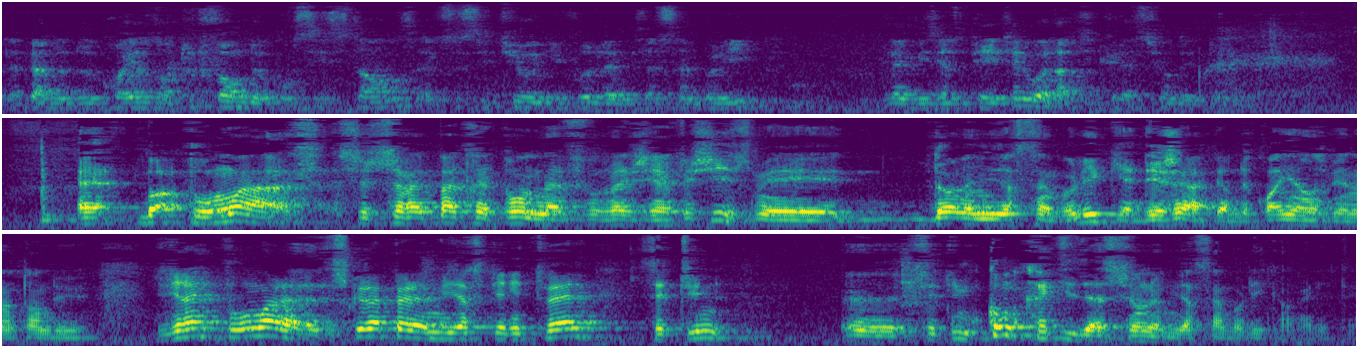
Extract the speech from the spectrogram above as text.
de la perte de, croyance dans toute forme de consistance, elle se situe au niveau de la misère symbolique, de la misère spirituelle ou à l'articulation des deux? Euh, bon, pour moi, ce ne serait pas de répondre, il faudrait que j'y réfléchisse, mais dans la misère symbolique, il y a déjà la perte de croyance, bien entendu. Je dirais que pour moi, ce que j'appelle la misère spirituelle, c'est une, euh, c'est une concrétisation de misère symbolique en réalité.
